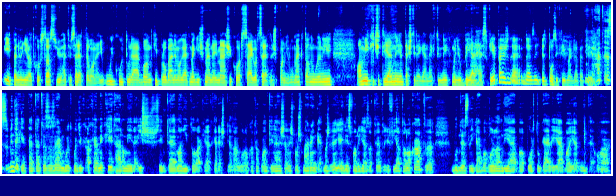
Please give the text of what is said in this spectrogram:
éppen ő nyilatkozta azt, hogy hát ő szerette volna egy új kultúrában kipróbálni magát, megismerni egy másik országot, szeretne spanyolul megtanulni, ami kicsit ilyen, ilyen testidegennek tűnik, mondjuk BL-hez képest, de, de ez egy ez pozitív meglepetés. Igen, hát ez mindenképpen, tehát ez az elmúlt mondjuk akár még két-három éve is szinte nagyítóval kellett keresni az angolokat a kontinensen, és most már renget, most egy, egyrészt van ugye ez a trend, hogy a fiatalokat Bundesligába, Hollandiába, Portugáliába, ilyen mindenhova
